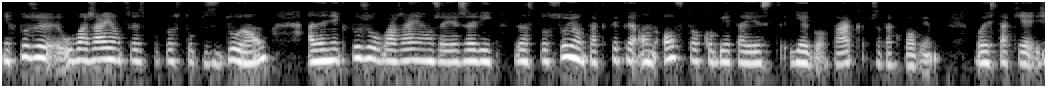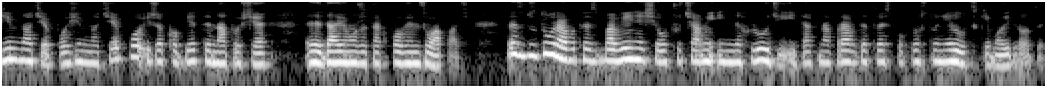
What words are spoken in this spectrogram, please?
Niektórzy uważają, co jest po prostu bzdurą, ale niektórzy uważają, że jeżeli zastosują taktykę on-off, to kobieta jest jego, tak, że tak powiem, bo jest takie zimno, ciepło, zimno, ciepło i że kobiety na to się y, dają, że tak powiem, złapać. To jest bzdura, bo to jest bawienie się uczuciami innych ludzi i tak naprawdę to jest po prostu nieludzkie, moi drodzy.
